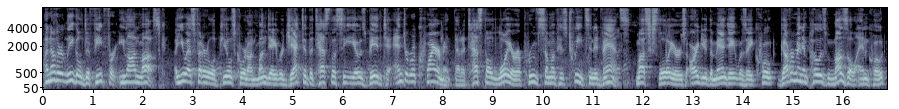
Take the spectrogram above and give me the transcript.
Another legal defeat for Elon Musk. A U.S. federal appeals court on Monday rejected the Tesla CEO's bid to end a requirement that a Tesla lawyer approve some of his tweets in advance. Musk's lawyers argued the mandate was a, quote, government imposed muzzle, end quote,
